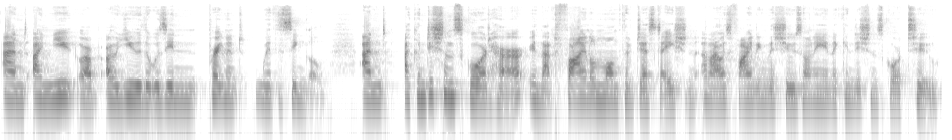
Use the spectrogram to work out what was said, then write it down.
and I knew a ewe that was in pregnant with a single, and a condition scored her in that final month of gestation, and I was finding the shoes only in a condition score two,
